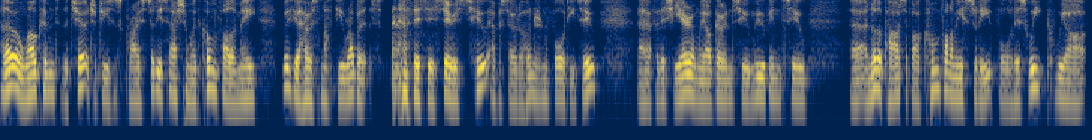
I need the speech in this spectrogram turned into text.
Hello and welcome to the Church of Jesus Christ study session with Come Follow Me with your host Matthew Roberts. this is series 2, episode 142 uh, for this year, and we are going to move into uh, another part of our Come Follow Me study for this week. We are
